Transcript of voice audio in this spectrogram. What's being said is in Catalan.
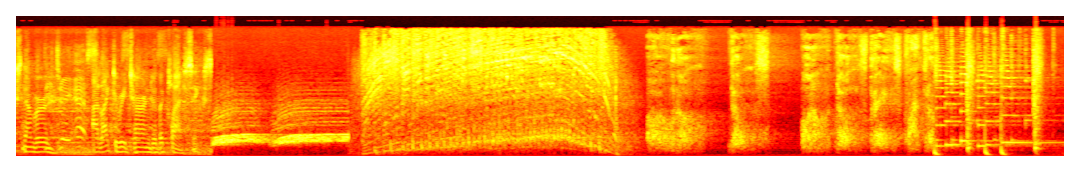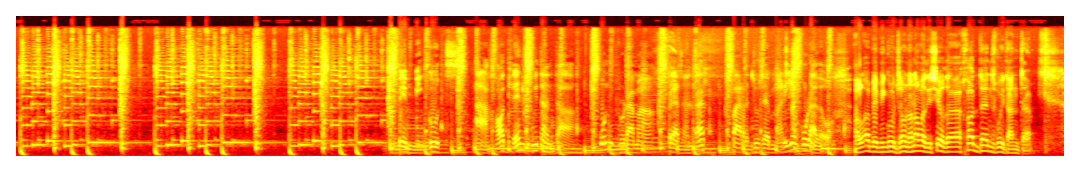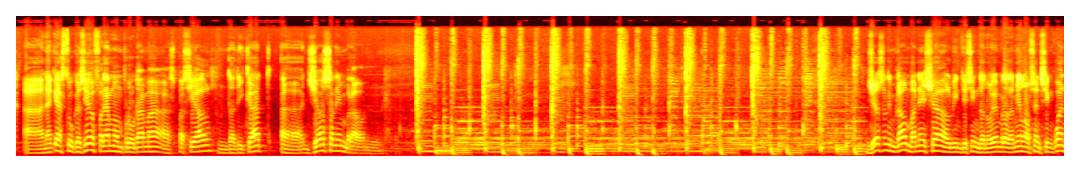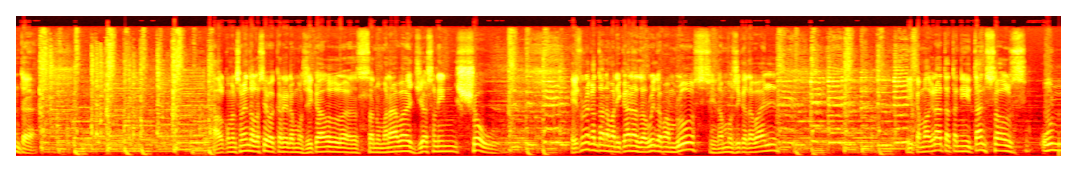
Now, for my next number, I'd like to return to the classics. Benvinguts a Hot Dance 80, un programa presentat per Josep Maria Jurado. Hola, benvinguts a una nova edició de Hot Dance 80. En aquesta ocasió farem un programa especial dedicat a Jocelyn Brown. Jocelyn Brown va néixer el 25 de novembre de 1950 al començament de la seva carrera musical eh, s'anomenava Jocelyn Show. És una cantant americana de rhythm and blues i de música de ball i que malgrat a tenir tan sols un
